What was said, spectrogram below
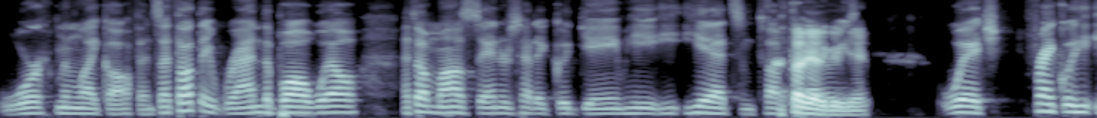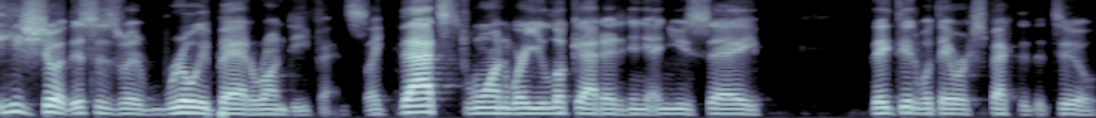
workmanlike offense. I thought they ran the ball well. I thought Miles Sanders had a good game. He he, he had some tough. I thought he had a good game. Which, frankly, he- he should. This is a really bad run defense. Like that's one where you look at it and, and you say they did what they were expected to do.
